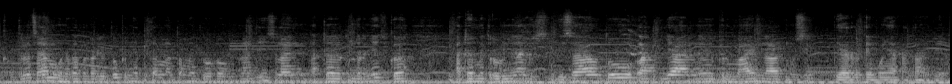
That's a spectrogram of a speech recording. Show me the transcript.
Kebetulan saya menggunakan tuner itu penyetem atau metronom nanti selain ada tunernya juga ada metronomnya bisa untuk latihan eh, bermain alat musik biar temponya gitu ya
